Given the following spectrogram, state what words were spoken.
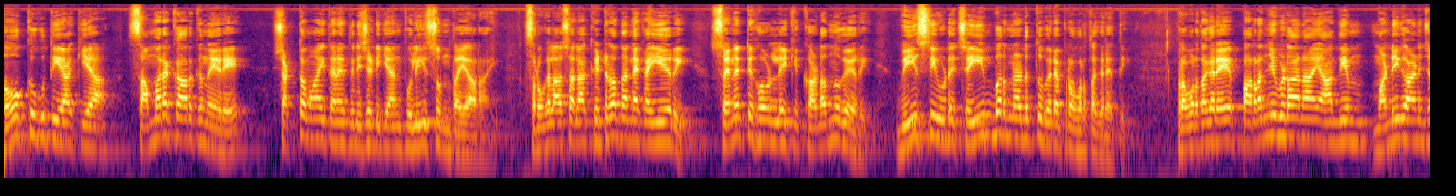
നോക്കുകുത്തിയാക്കിയ സമരക്കാർക്ക് നേരെ ശക്തമായി തന്നെ തിരിച്ചടിക്കാൻ പോലീസും തയ്യാറായി. സർവകലാശാല കെട്ടിടം തന്നെ കയ്യേറി സെനറ്റ് ഹാളിലേക്ക് കടന്നുകയറി വി സിയുടെ ചേംബറിനടുത്ത് വരെ പ്രവർത്തകരെത്തി. പ്രവർത്തകരെ പറഞ്ഞുവിടാനായി ആദ്യം മടി കാണിച്ച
